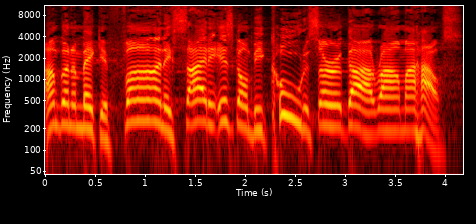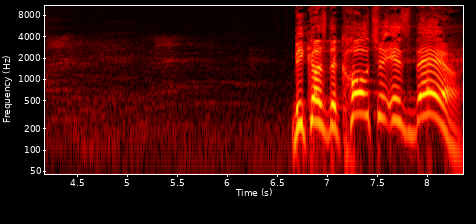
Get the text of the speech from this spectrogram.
I'm going to make it fun, exciting. It's going to be cool to serve God around my house. Because the culture is there.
